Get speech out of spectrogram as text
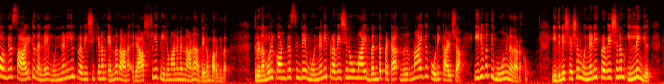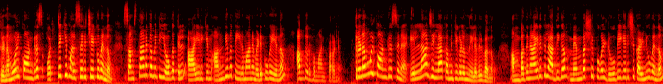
കോൺഗ്രസ് ആയിട്ട് തന്നെ മുന്നണിയിൽ പ്രവേശിക്കണം എന്നതാണ് രാഷ്ട്രീയ തീരുമാനമെന്നാണ് അദ്ദേഹം പറഞ്ഞത്. തൃണമൂൽ കോൺഗ്രസിന്റെ മുന്നണി പ്രവേശനവുമായി ബന്ധപ്പെട്ട നിർണായക കൂടിക്കാഴ്ച ഇരുപത്തിമൂന്നിന് നടക്കും. ഇതിനുശേഷം മുന്നണി പ്രവേശനം ഇല്ലെങ്കിൽ തൃണമൂൽ കോൺഗ്രസ് ഒറ്റയ്ക്ക് മത്സരിച്ചേക്കുമെന്നും സംസ്ഥാന കമ്മിറ്റി യോഗത്തിൽ ആയിരിക്കും അന്തിമ തീരുമാനമെടുക്കുകയെന്നും അബ്ദുറഹ്മാൻ പറഞ്ഞു. തൃണമൂൽ കോൺഗ്രസിന് എല്ലാ ജില്ലാ കമ്മിറ്റികളും നിലവിൽ വന്നു. അമ്പതിനായിരത്തിലധികം മെമ്പർഷിപ്പുകൾ രൂപീകരിച്ചു കഴിഞ്ഞുവെന്നും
